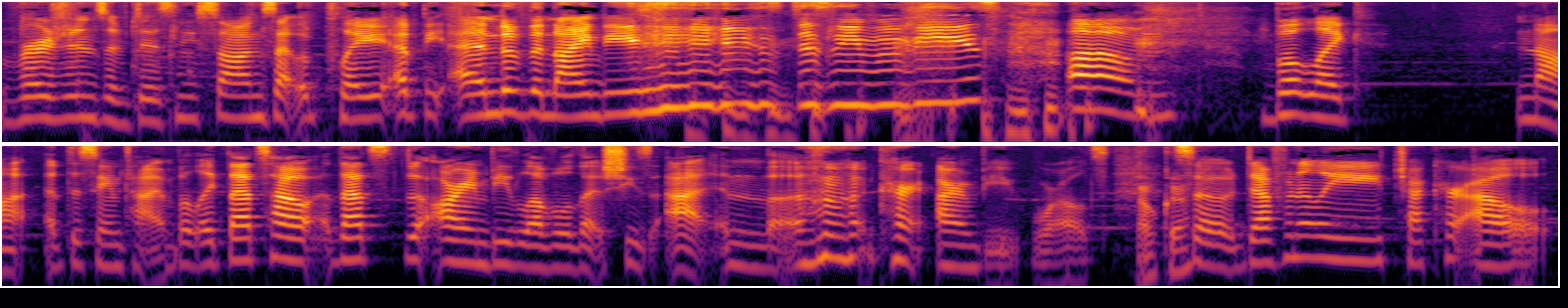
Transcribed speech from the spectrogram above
versions of Disney songs that would play at the end of the 90s Disney movies. Um but like not at the same time but like that's how that's the r&b level that she's at in the current r&b world Okay. so definitely check her out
